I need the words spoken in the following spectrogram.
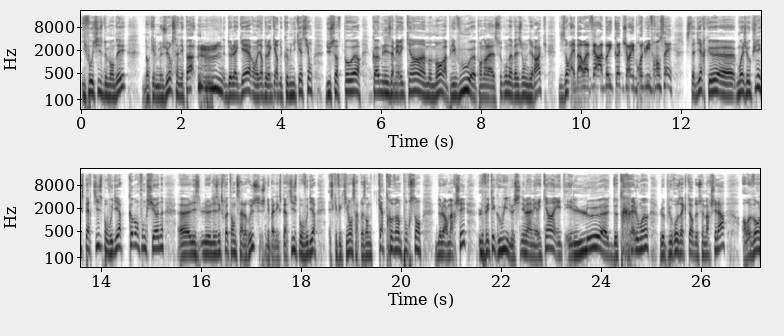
Il faut aussi se demander dans quelle mesure ça n'est pas de la guerre, on va dire de la guerre de communication, du soft power, comme les Américains à un moment, rappelez-vous, euh, pendant la seconde invasion de l'Irak, disant eh ben on va faire un boycott sur les produits français. C'est-à-dire que euh, moi j'ai aucune expertise pour vous dire comment fonctionnent euh, les, le- les exploitants de salles russes. Je n'ai pas d'expertise pour vous dire est-ce qu'effectivement ça représente 80% de leur marché? Le fait est que oui, le cinéma américain est, est le euh, de très loin le plus gros acteur de ce marché-là. En revanche,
